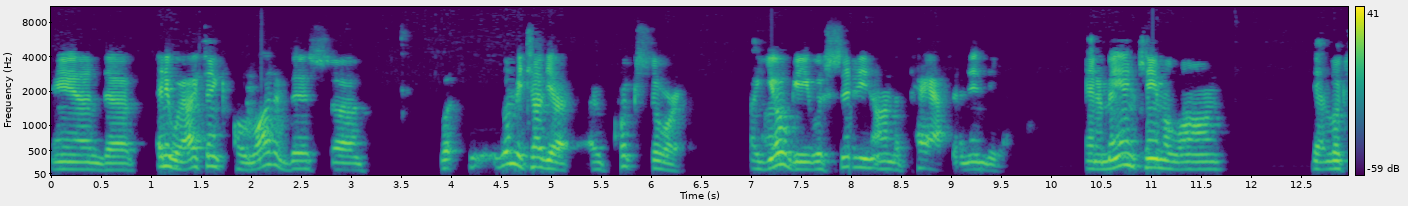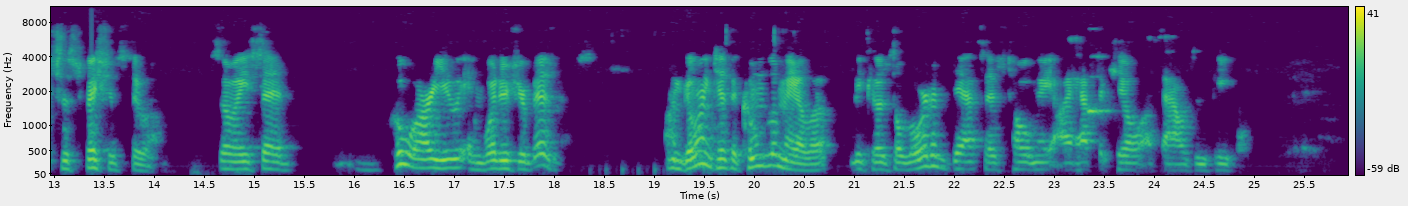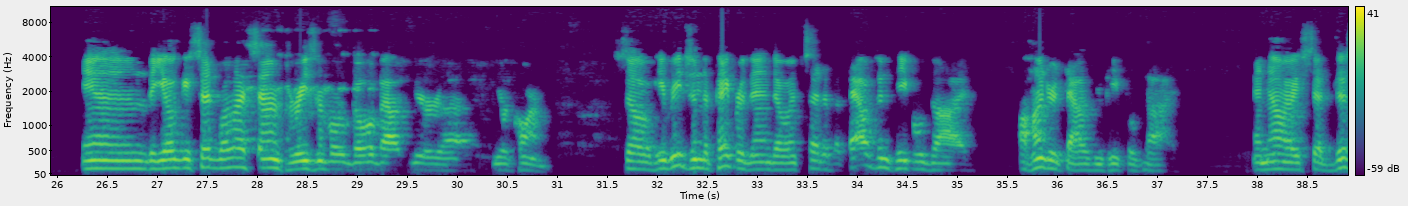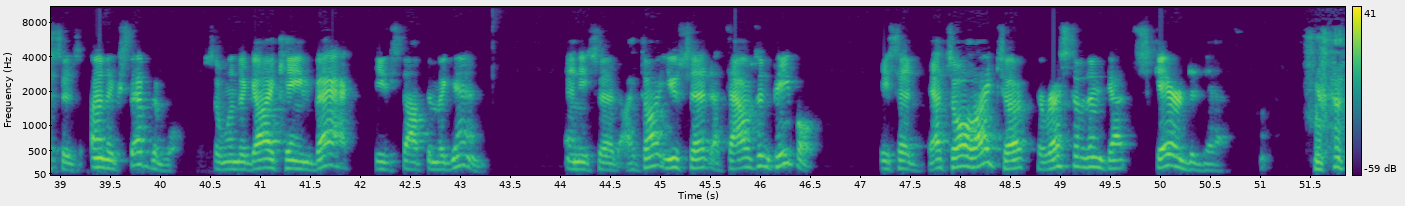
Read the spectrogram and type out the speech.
And uh, anyway, I think a lot of this. Let, let me tell you a, a quick story. A yogi was sitting on the path in India, and a man came along that looked suspicious to him. So he said, who are you and what is your business? I'm going to the Kumbh Mela because the Lord of Death has told me I have to kill a thousand people. And the yogi said, well, that sounds reasonable. Go about your, uh, your karma. So he reads in the paper then, though, instead of a thousand people died, a hundred thousand people died. And now he said, this is unacceptable. So when the guy came back, he stopped him again. And he said, I thought you said a thousand people. He said, that's all I took. The rest of them got scared to death.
